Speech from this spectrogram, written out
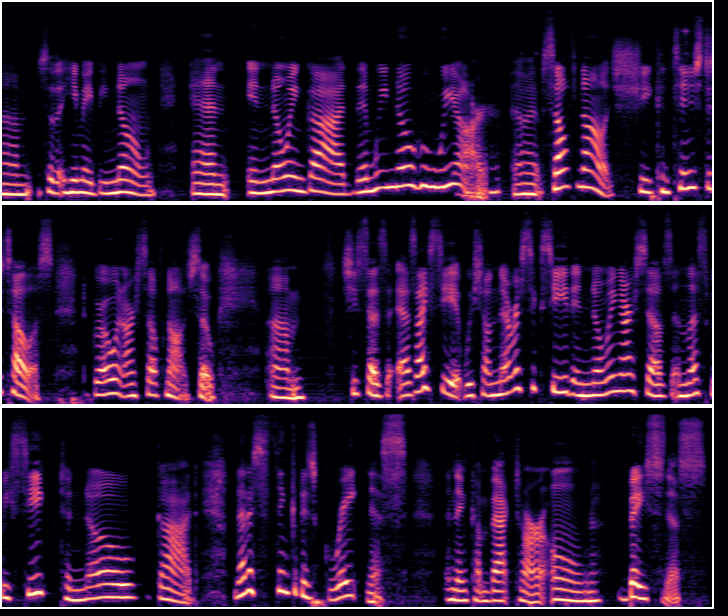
um, so that he may be known. And in knowing God, then we know who we are. Uh, self knowledge. She continues to tell us to grow in our self knowledge. So, um, she says, as I see it, we shall never succeed in knowing ourselves unless we seek to know God. Let us think of his greatness and then come back to our own baseness.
